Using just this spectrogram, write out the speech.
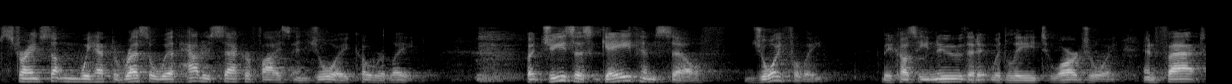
strange, something we have to wrestle with. How do sacrifice and joy correlate? But Jesus gave himself joyfully because he knew that it would lead to our joy. In fact,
